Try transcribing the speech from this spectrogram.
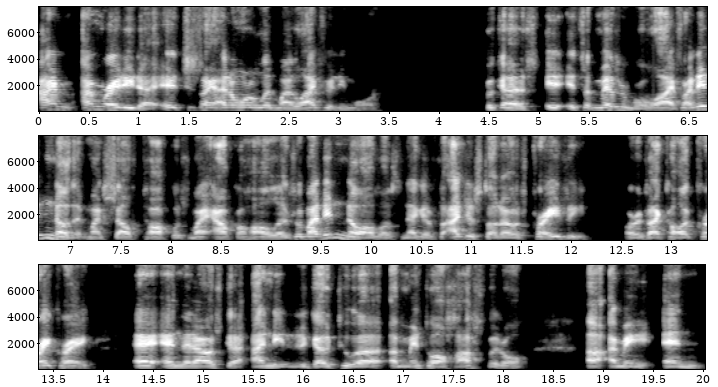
i'm i'm ready to it's just like i don't want to live my life anymore because it, it's a miserable life. I didn't know that my self-talk was my alcoholism. I didn't know all those negatives. I just thought i was crazy or as i call it cray cray and, and that I was gonna I needed to go to a, a mental hospital. Uh, I mean, and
